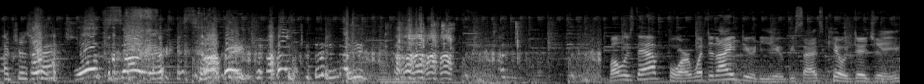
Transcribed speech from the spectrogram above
What just crashed? Whoops, sorry, Eric. Sorry. what was that for? What did I do to you besides kill Digi?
